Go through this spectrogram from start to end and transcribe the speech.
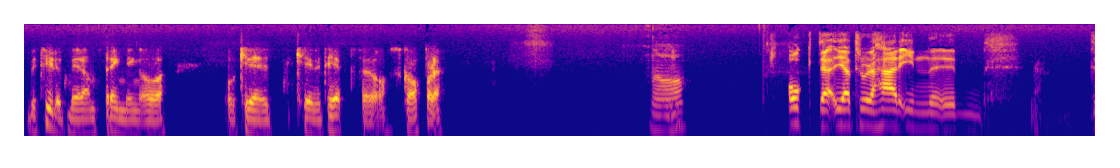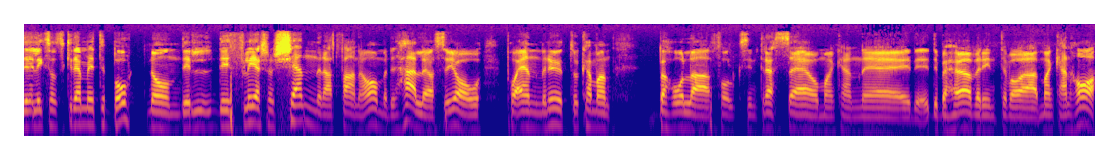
betydligt mer ansträngning och, och kre- kreativitet för att skapa det. Ja. Och det, jag tror det här in... Eh, det liksom skrämmer inte bort någon. Det, är- det är fler som känner att fan, ja men det här löser jag och på en minut då kan man behålla folks intresse och man kan... Eh, det, det behöver inte vara... Man kan ha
